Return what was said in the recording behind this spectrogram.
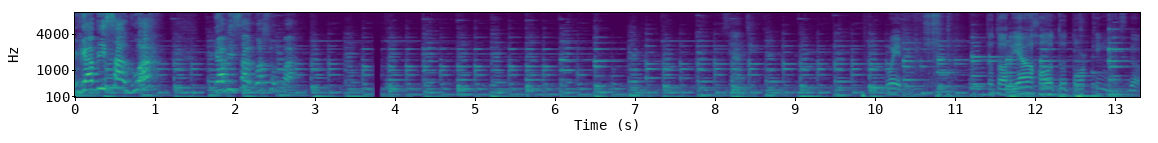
Gak bisa gua. Gak bisa gua sumpah. Wait. Tutorial how to twerking. Let's go.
